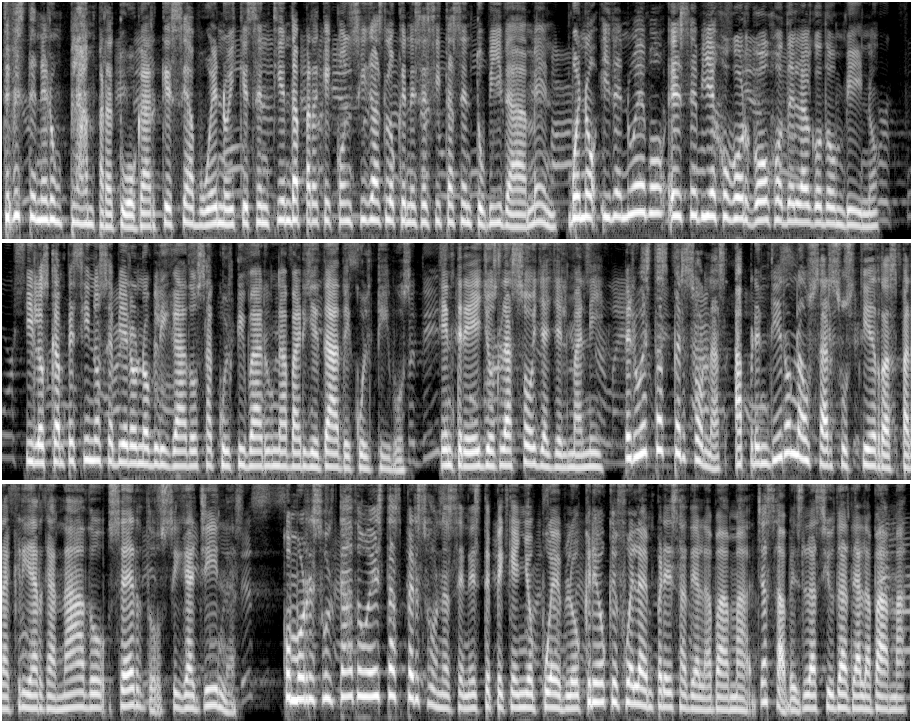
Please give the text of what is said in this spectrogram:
Debes tener un plan para tu hogar que sea bueno y que se entienda para que consigas lo que necesitas en tu vida. Amén. Bueno, y de nuevo, ese viejo gorgojo del algodón vino y los campesinos se vieron obligados a cultivar una variedad de cultivos, entre ellos la soya y el maní. Pero estas personas aprendieron a usar sus tierras para criar ganado, cerdos y gallinas. Como resultado, estas personas en este pequeño pueblo, creo que fue la empresa de Alabama, ya sabes, la ciudad de Alabama,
